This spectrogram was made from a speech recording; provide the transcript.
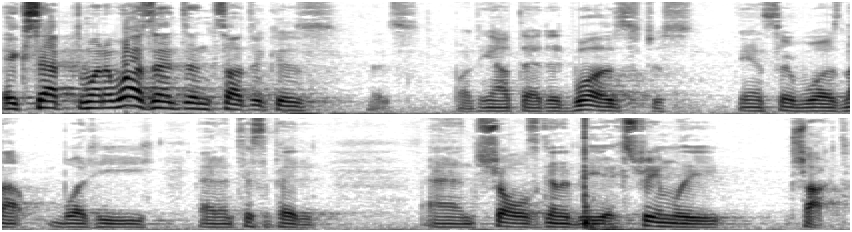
except when it wasn't, and Tzaddik is, is pointing out that it was, just the answer was not what he had anticipated. And Shaul's going to be extremely shocked.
